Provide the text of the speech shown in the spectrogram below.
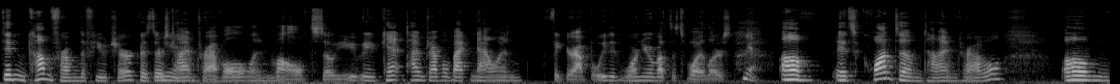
didn't come from the future because there's Yeah. time travel involved. So you, you can't time travel back now and figure out. But we did warn you about the spoilers. Yeah. Um, it's quantum time travel. Um,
